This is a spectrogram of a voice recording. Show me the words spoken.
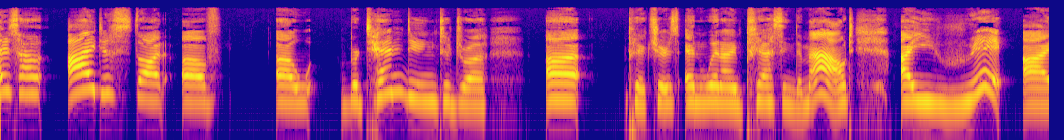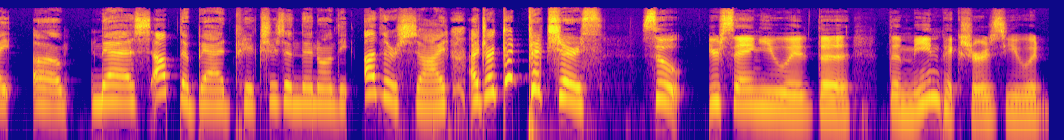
I just have, I just thought of uh, pretending to draw uh, pictures, and when I'm passing them out, I re- I um mess up the bad pictures, and then on the other side, I draw good pictures. So you're saying you would the the mean pictures you would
